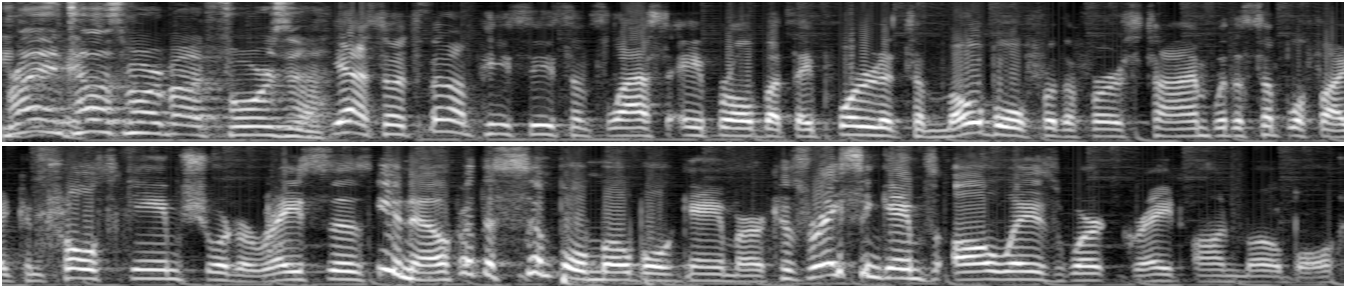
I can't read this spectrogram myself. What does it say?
Brian, tell us more about Forza. Yeah, so it's been on PC since last April, but they ported it to mobile for the first time with a simplified control scheme, shorter races, you know, for the simple mobile gamer, because racing games always work great on mobile.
